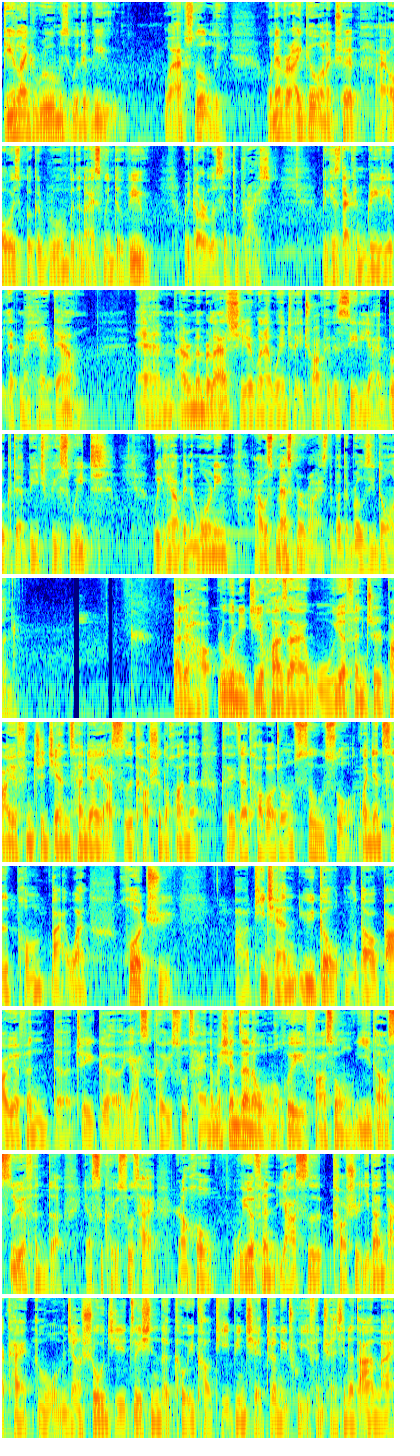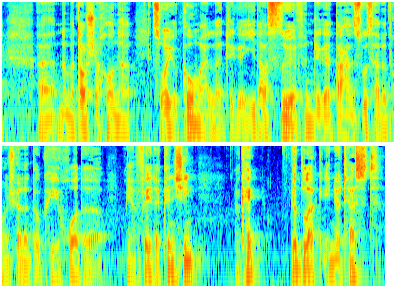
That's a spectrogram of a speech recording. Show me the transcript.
Do you like rooms with a view? Well, absolutely. Whenever I go on a trip, I always book a room with a nice window view, regardless of the price, because that can really let my hair down. And I remember last year when I went to a tropical city, I booked a beach view suite. Waking up in the morning, I was mesmerized by the rosy dawn. 大家好，如果你计划在五月份至八月份之间参加雅思考试的话呢，可以在淘宝中搜索关键词“彭百万”，获取。啊，提前预购五到八月份的这个雅思口语素材。那么现在呢，我们会发送一到四月份的雅思口语素材。然后五月份雅思考试一旦打开，那么我们将收集最新的口语考题，并且整理出一份全新的答案来。呃，那么到时候呢，所有购买了这个一到四月份这个答案素材的同学呢，都可以获得免费的更新。OK，good luck in your test.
